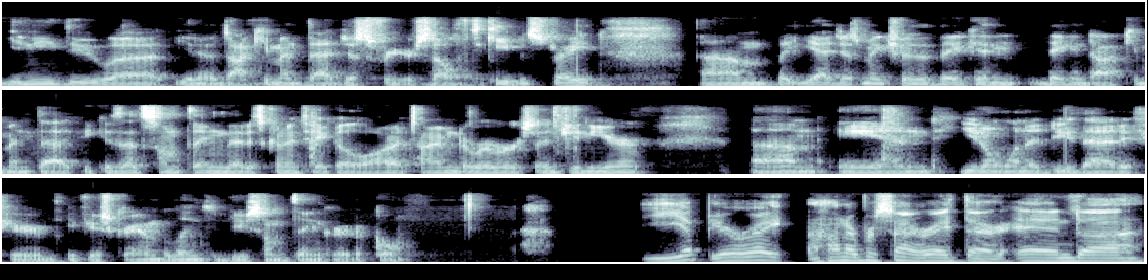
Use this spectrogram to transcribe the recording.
you need to, uh, you know, document that just for yourself to keep it straight. Um, but yeah, just make sure that they can, they can document that because that's something that is going to take a lot of time to reverse engineer. Um, and you don't want to do that if you're if you're scrambling to do something critical. Yep, you're right, 100% right there. And uh,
